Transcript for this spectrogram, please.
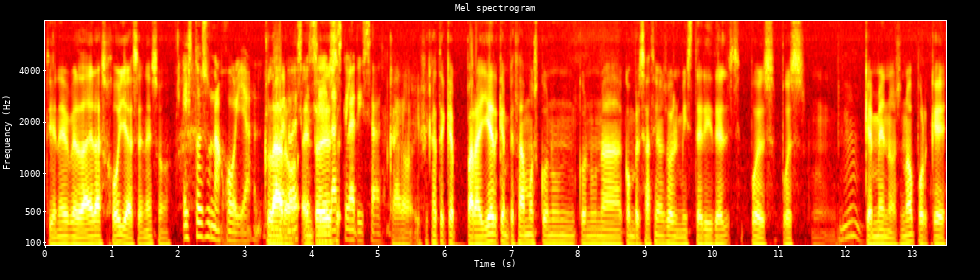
tiene verdaderas joyas en eso. Esto es una joya. Claro, entonces. las clarisas. Claro, y fíjate que para ayer que empezamos con, un, con una conversación sobre el Mystery del pues, pues, mm. qué menos, ¿no? Porque,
